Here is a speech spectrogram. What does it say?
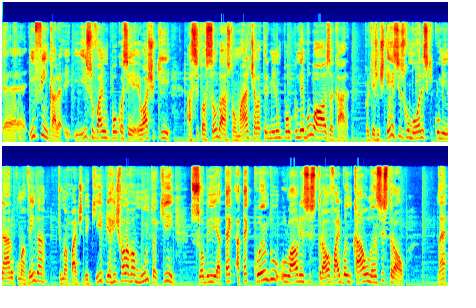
É, enfim, cara, e isso vai um pouco assim, eu acho que a situação da Aston Martin, ela termina um pouco nebulosa, cara porque a gente tem esses rumores que culminaram com uma venda de uma parte da equipe, e a gente falava muito aqui sobre até, até quando o Lawrence Stroll vai bancar o Lance Stroll. Né?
